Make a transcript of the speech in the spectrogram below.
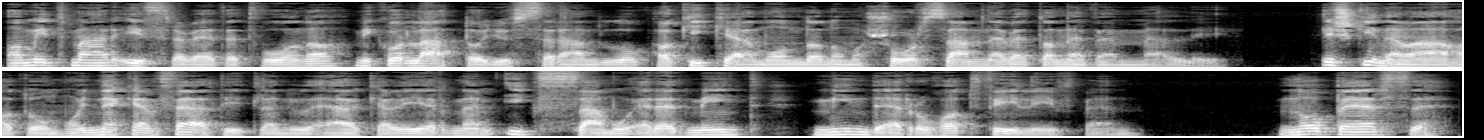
amit már észrevehetett volna, mikor látta, hogy összerándulok, ha ki kell mondanom a sorszám nevet a nevem mellé. És ki nem állhatom, hogy nekem feltétlenül el kell érnem x számú eredményt minden rohadt fél évben. No persze,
